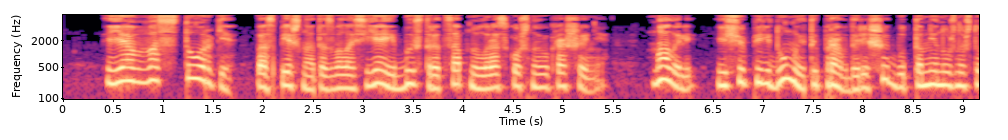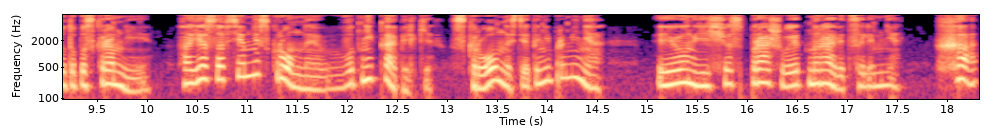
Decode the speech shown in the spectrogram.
«Я в восторге!» — поспешно отозвалась я и быстро цапнула роскошное украшение. «Мало ли, еще передумает и правда решит, будто мне нужно что-то поскромнее. А я совсем не скромная, вот ни капельки. Скромность — это не про меня. И он еще спрашивает, нравится ли мне. Ха!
